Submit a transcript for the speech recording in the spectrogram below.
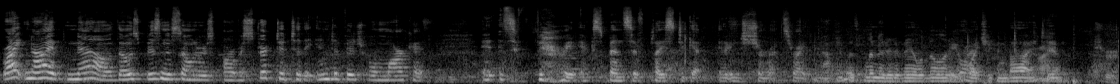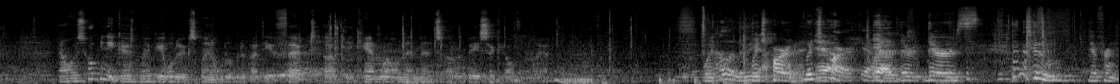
Right now, now, those business owners are restricted to the individual market. It's a very expensive place to get insurance right now. with limited availability of what you can buy, too. Sure. Now, I was hoping you guys might be able to explain a little bit about the effect of the Cantwell amendments on the basic health plan. Which- Which part of it? Which Yeah. part, yeah. Yeah, there, there's two different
